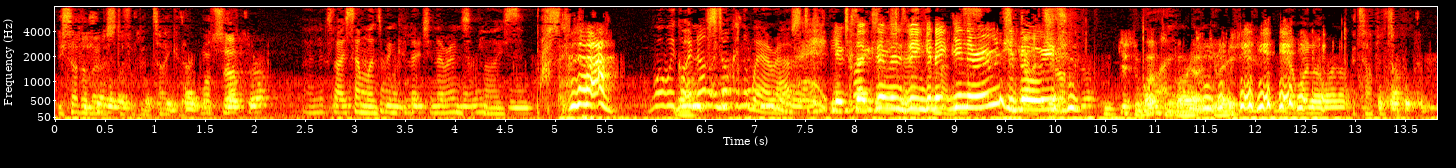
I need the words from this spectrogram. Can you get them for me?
He said a load of stuff had been taken. What's up? It looks like someone's been collecting their own supplies. Well, we've got enough stock in the warehouse to keep Looks like entire someone's village been connecting their own supplies. it's just a water boy actually. Yeah, why not? It's Appleton.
